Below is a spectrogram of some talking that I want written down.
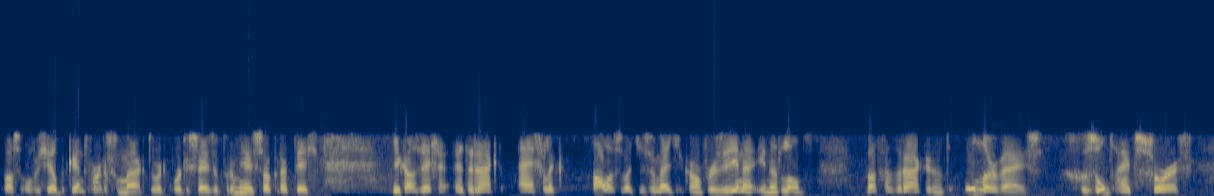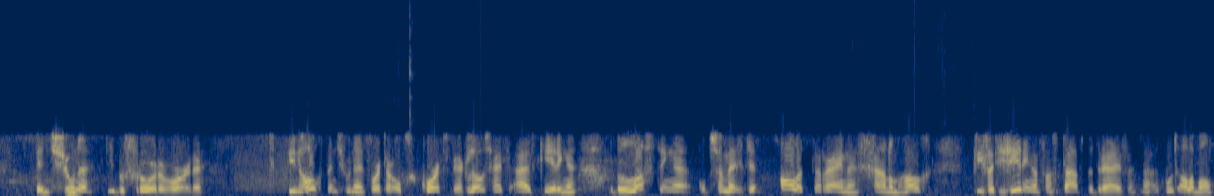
pas officieel bekend worden gemaakt door de Portugese premier Socrates. Je kan zeggen, het raakt eigenlijk alles wat je zo'n beetje kan verzinnen in het land. Wat gaat raken? Het onderwijs, gezondheidszorg, pensioenen die bevroren worden. Wie een hoog pensioen heeft, wordt daarop gekort. Werkloosheidsuitkeringen, belastingen op zo'n beetje alle terreinen gaan omhoog privatiseringen van staatsbedrijven. Nou, het moet allemaal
